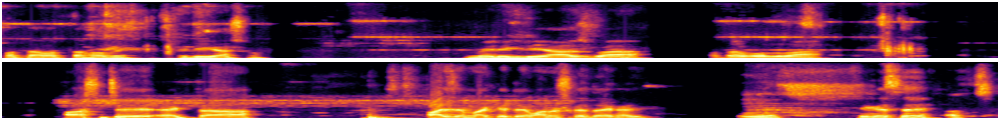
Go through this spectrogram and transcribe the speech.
কথাবার্তা হবে। এদিকে আসো। তুমি এদিক দিয়ে আসবা কথা বলবা। ফার্স্টে একটা পায়জামা কেটে মানুষকে দেখাই। ঠিক আছে? আচ্ছা।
